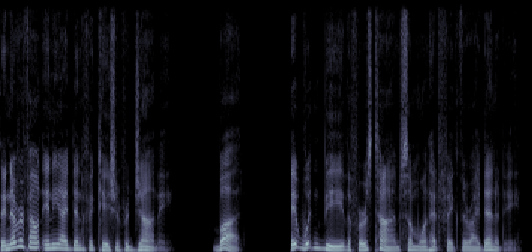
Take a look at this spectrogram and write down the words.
They never found any identification for Johnny, but it wouldn't be the first time someone had faked their identity.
